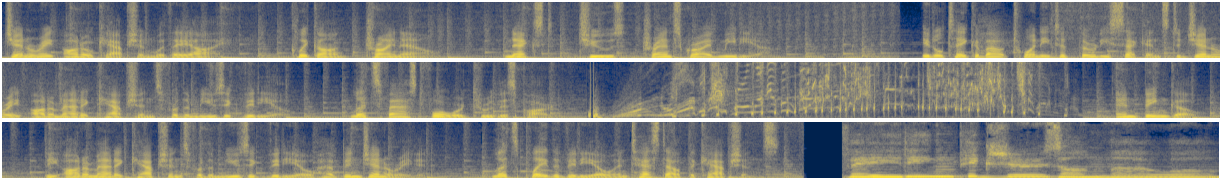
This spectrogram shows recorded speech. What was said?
Generate Auto Caption with AI. Click on Try Now. Next, choose Transcribe Media. It'll take about 20 to 30 seconds to generate automatic captions for the music video. Let's fast forward through this part. And bingo! The automatic captions for the music video have been generated. Let's play the video and test out the captions. Fading pictures on my wall.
